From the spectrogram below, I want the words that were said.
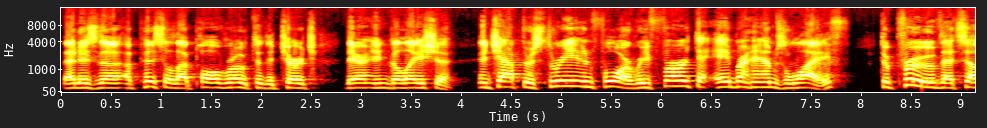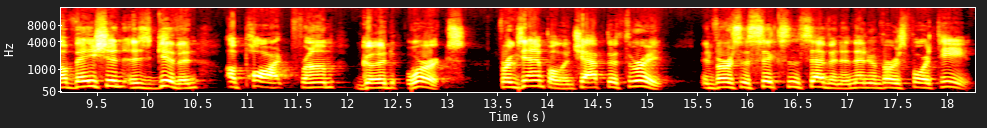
that is the epistle that Paul wrote to the church there in Galatia. In chapters three and four, refer to Abraham's life to prove that salvation is given apart from good works. For example, in chapter 3, in verses 6 and 7, and then in verse 14,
